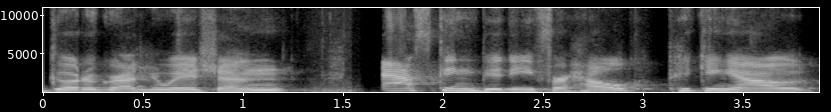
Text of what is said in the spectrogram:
go to graduation asking Bitty for help picking out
